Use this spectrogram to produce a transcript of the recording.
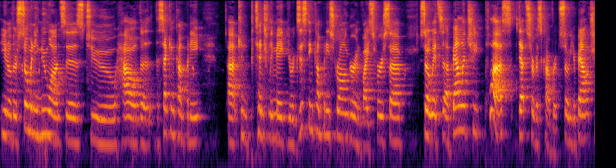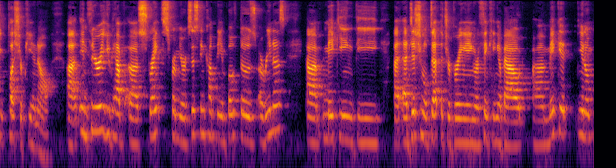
you know, there's so many nuances to how the, the second company uh, can potentially make your existing company stronger and vice versa. So it's a balance sheet plus debt service coverage. So your balance sheet plus your P&L. Uh, in theory, you'd have uh, strengths from your existing company in both those arenas, uh, making the uh, additional debt that you're bringing or thinking about uh, make it, you know,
